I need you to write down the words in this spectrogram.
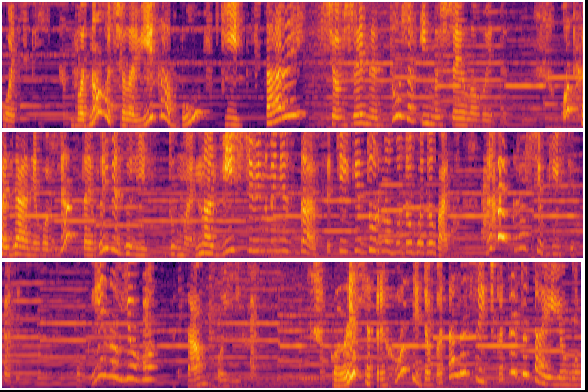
Коцький. В одного чоловіка був кіт старий, що вже не здужав і мишей ловити. От хазяїн його взяв та й вивіз у ліс. Думає, навіщо він мені здався, тільки дурно буду годувати. Нехай краще в лісі ходить. Покинув його, а сам поїхав. Коли це приходить до кота лисичка та питає його,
